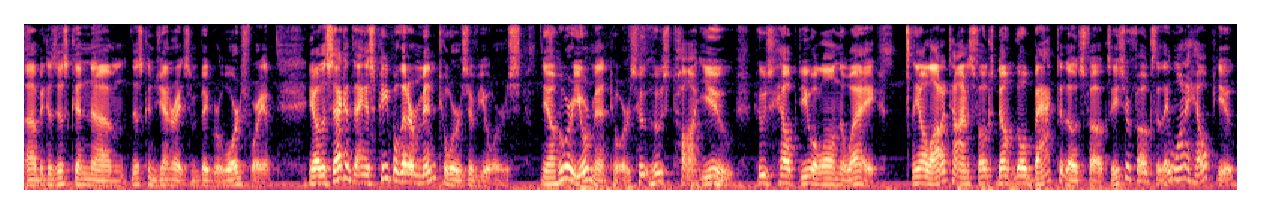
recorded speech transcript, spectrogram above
uh, because this can um, this can generate some big rewards for you. You know, the second thing is people that are mentors of yours. You know, who are your mentors? Who, who's taught you? Who's helped you along the way? You know, a lot of times folks don't go back to those folks. These are folks that they want to help you.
